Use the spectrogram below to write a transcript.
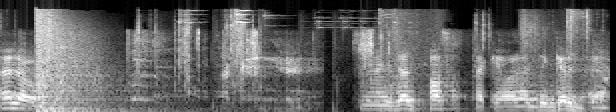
ألو. يعني زاد بسطتك يا ولد قرده.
